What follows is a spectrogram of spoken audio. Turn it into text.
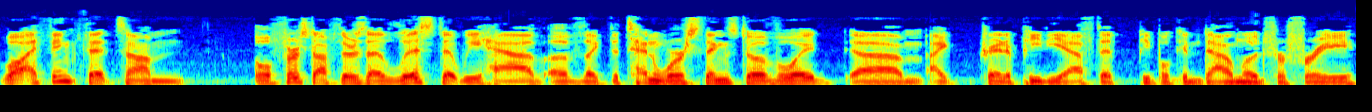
Well, I think that, um, well, first off, there's a list that we have of like the 10 worst things to avoid. Um, I create a PDF that people can download for free.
